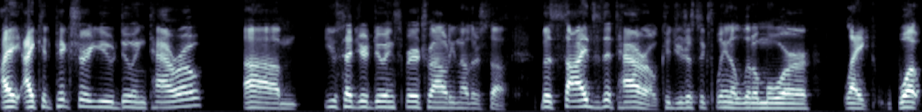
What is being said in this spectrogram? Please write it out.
I i could picture you doing tarot um, you said you're doing spirituality and other stuff. Besides the tarot, could you just explain a little more like what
